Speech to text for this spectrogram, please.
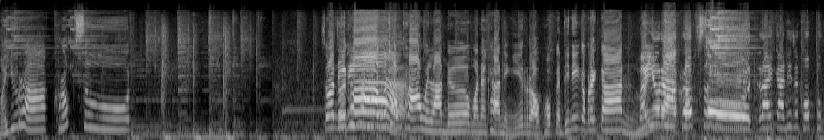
มายุราครบสูตร สวัสดีค่ะสวัสดีค่ะคุณผู้ชมคะเวลาเดิมวันอังคารอย่างนี้เราพบกันที่นี่กับรายการ มายุราครบสูตร รายการที่จะครบทุก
